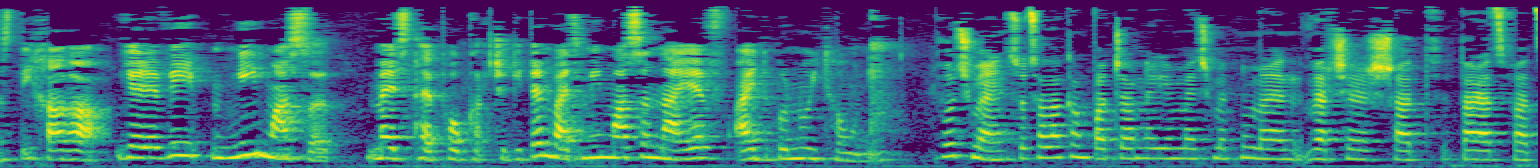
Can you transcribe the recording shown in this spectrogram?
նստի խաղա։ Երևի մի մասը մեծ թե փոքր, չգիտեմ, բայց մի մասը նաև այդ բնույթը ունի։ Ոչ միայն սոցիալական պատճառների մեջ մտնում են վերջերս շատ տարածված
